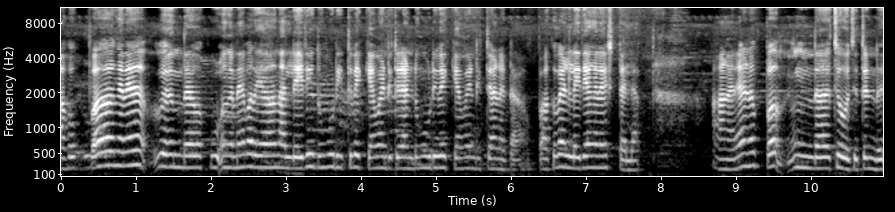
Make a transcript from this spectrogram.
അപ്പോൾ ഉപ്പ അങ്ങനെ എന്താ അങ്ങനെ പറയാ നല്ലരി ഇതും കൂടിയിട്ട് വെക്കാൻ വേണ്ടിയിട്ട് രണ്ടും കൂടി വെക്കാൻ വേണ്ടിയിട്ടാണ് കേട്ടോ ഉപ്പാക്ക് വെള്ളരി അങ്ങനെ ഇഷ്ടമല്ല അങ്ങനെയാണ് ഇപ്പം എന്താ ചോദിച്ചിട്ടുണ്ട്.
